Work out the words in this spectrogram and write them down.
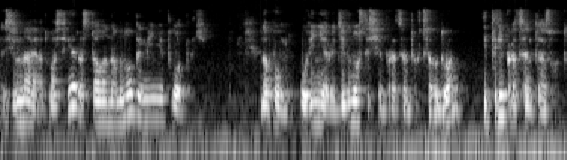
земная атмосфера стала намного менее плотной. Напомню, у Венеры 97% СО2 и 3% азота.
